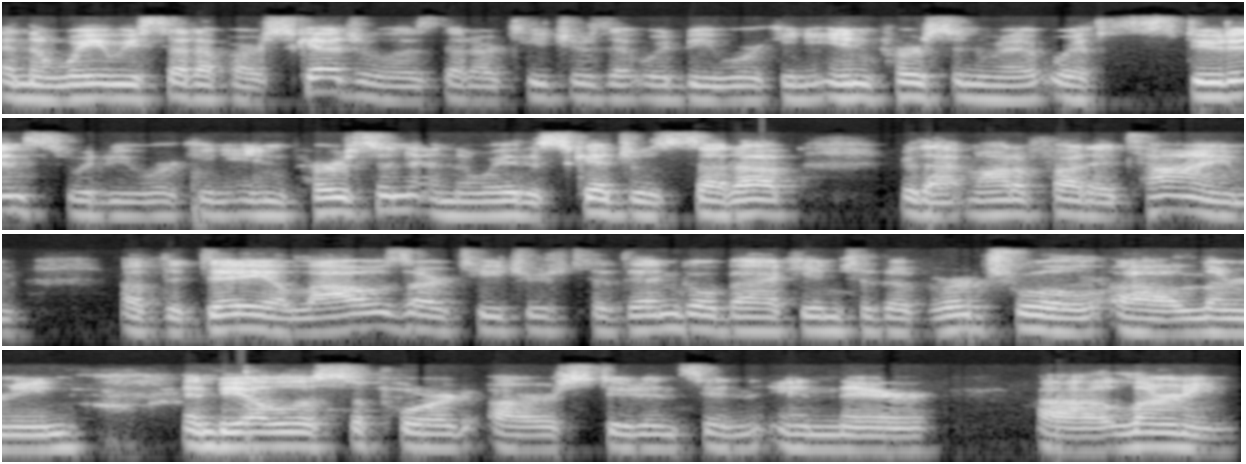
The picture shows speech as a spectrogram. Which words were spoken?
And the way we set up our schedule is that our teachers that would be working in person with, with students would be working in person. And the way the schedule is set up for that modified time of the day allows our teachers to then go back into the virtual uh, learning and be able to support our students in, in their uh, learning.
